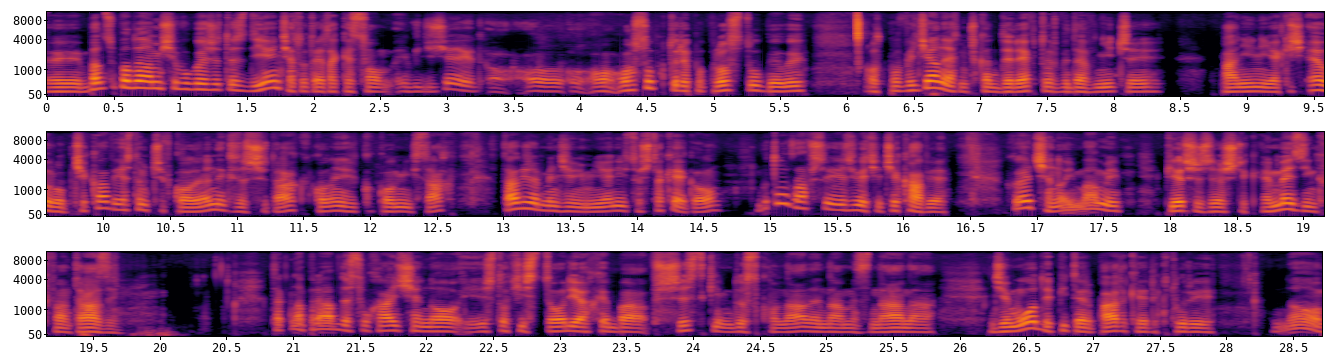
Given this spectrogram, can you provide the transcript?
Y, bardzo podoba mi się w ogóle, że te zdjęcia tutaj takie są, widzicie, o, o, o osób, które po prostu były odpowiedzialne, jak na przykład dyrektor wydawniczy Panini jakiś Europ. Ciekawy jestem, czy w kolejnych zeszytach, w kolejnych komiksach także będziemy mieli coś takiego, bo to zawsze jest, wiecie, ciekawie. Słuchajcie, no i mamy pierwszy zeszyt Amazing Fantasy. Tak naprawdę, słuchajcie, no jest to historia chyba wszystkim doskonale nam znana, gdzie młody Peter Parker, który no,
